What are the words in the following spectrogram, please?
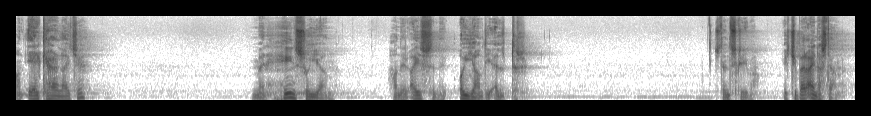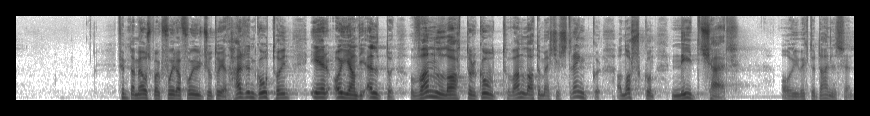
han er kærleik, men hen så igjen, han er eisen øyand i eldre. Stenskriva. Ikke bare enastan. 5. Mosbok 4, 4, 2, at Herren godtøyn er øyandi eldur, vannlater god, vannlater mest strengur, av norskun nidkjær, og i Victor Danielsen,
